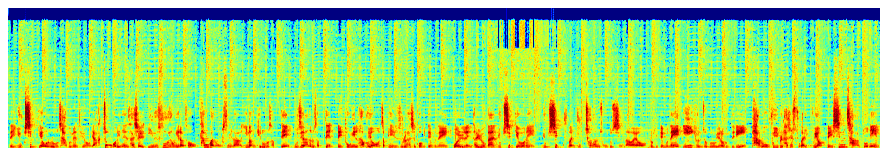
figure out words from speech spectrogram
네, 60개월로 잡으면 돼요. 약정거리는 사실 인수형이라서 상관없습니다. 2만 킬로로 잡든 무제한으로 잡든 네, 동일하고요. 어차피 인수를 하실 거기 때문에 월 렌탈료가 60개월에 69만 6천 원 정도씩 나와요. 그렇기 때문에 이 견적으로 여러분들이 바로 구입을 하실 수가 있고요. 네, 신차 또는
